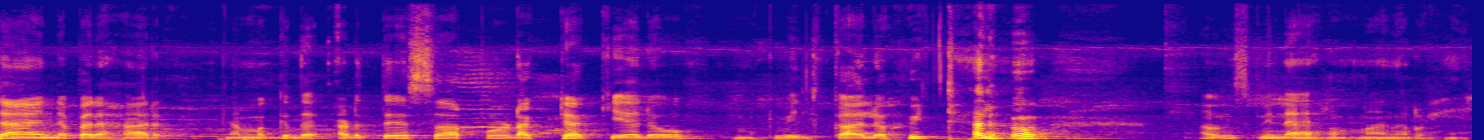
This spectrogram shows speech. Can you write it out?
ചായന്റെ പലഹാരം. നമുക്കിത് അടുത്ത എസ് ആർ പ്രോഡക്റ്റ് ആക്കിയാലോ? നമുക്ക് വിൽക്കാലോ? വിറ്റാലോ? ബിസ്മില്ലാഹിർ റഹ്മാൻ റഹീം.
